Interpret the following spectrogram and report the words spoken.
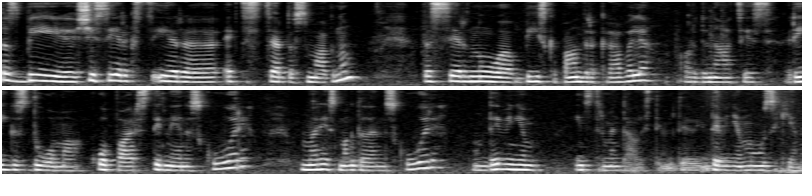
tas bija šis ieraksts, ir Ekcis Cerdus Magnum. Tas ir no Bīskapa Andra Kravaļa ordinācijas Rīgas domā kopā ar Stirnienas kori, Marijas Magdalēnas kori un deviņiem instrumentālistiem, deviņiem mūziķiem.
